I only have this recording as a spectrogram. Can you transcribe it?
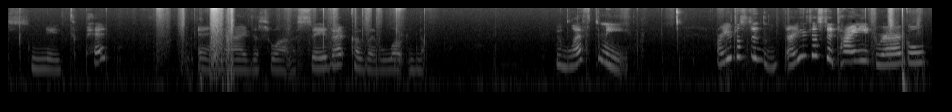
snake pit. And I just want to say that because I love, no. You left me. Are you just a, are you just a tiny draggle?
